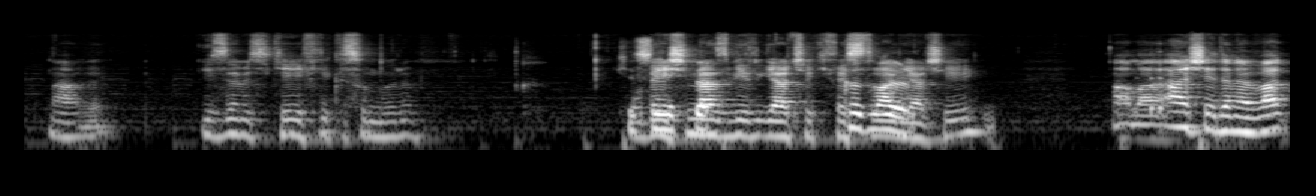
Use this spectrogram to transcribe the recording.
abi. izlemesi keyifli kısımları. O Kesinlikle. değişmez bir gerçek festival gerçeği. Ama her şeyden evvel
